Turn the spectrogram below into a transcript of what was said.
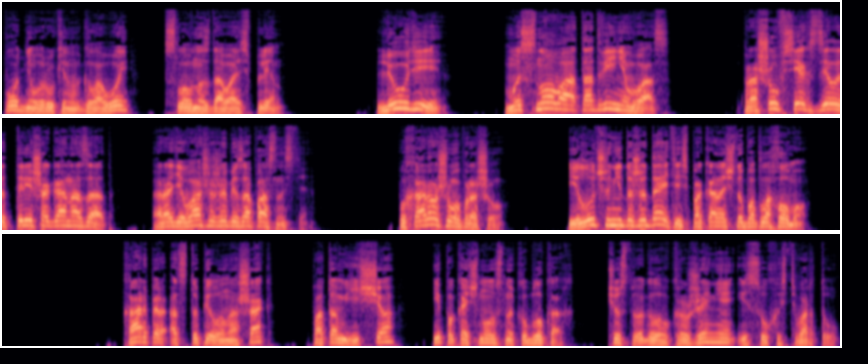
поднял руки над головой, словно сдаваясь в плен. «Люди! Мы снова отодвинем вас. Прошу всех сделать три шага назад, ради вашей же безопасности. По-хорошему прошу. И лучше не дожидайтесь, пока начну по-плохому. Харпер отступила на шаг, потом еще и покачнулась на каблуках, чувствуя головокружение и сухость во рту.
